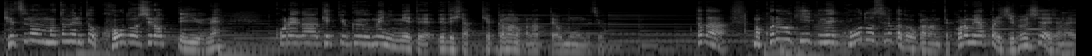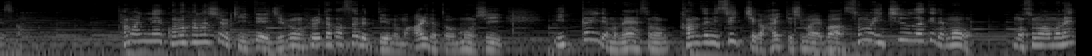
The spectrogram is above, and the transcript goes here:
結論をまとめると行動しろっていうねこれが結局目に見えて出てきた結果なのかなって思うんですよ。ただ、まあ、これを聞いてね行動するかどうかなんてこれもやっぱり自分次第じゃないですか。たまにねこの話を聞いて自分を奮い立たせるっていうのもありだと思うし一回でもねその完全にスイッチが入ってしまえばその一度だけでももうそのままね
